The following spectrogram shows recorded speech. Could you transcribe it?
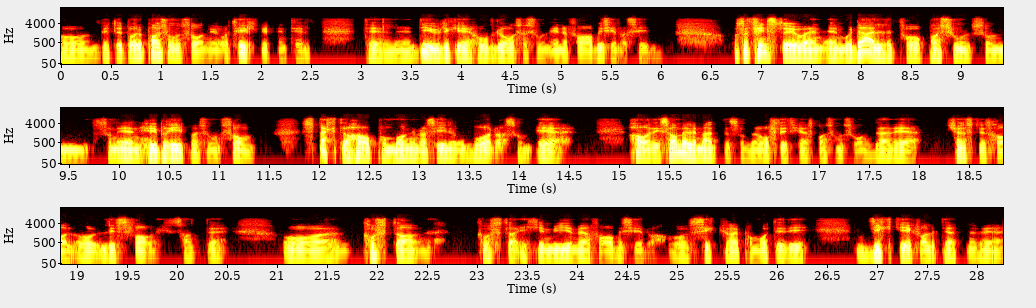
og byttet både pensjonsordning og tilknytning til, til de ulike hovedorganisasjonene innenfor arbeidsgiversiden. Og så finnes det jo en, en modell for pensjon som, som, er en hybridpensjon, som Spekter har på mange av sine områder, som er, har de samme elementene som den offentlige tjenestepensjonsordning. Den er kjønnsnøytral og livsfarlig. Sant? Og koster koster ikke mye mer for arbeidsgiver, og sikrer på en måte de viktige kvalitetene ved,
